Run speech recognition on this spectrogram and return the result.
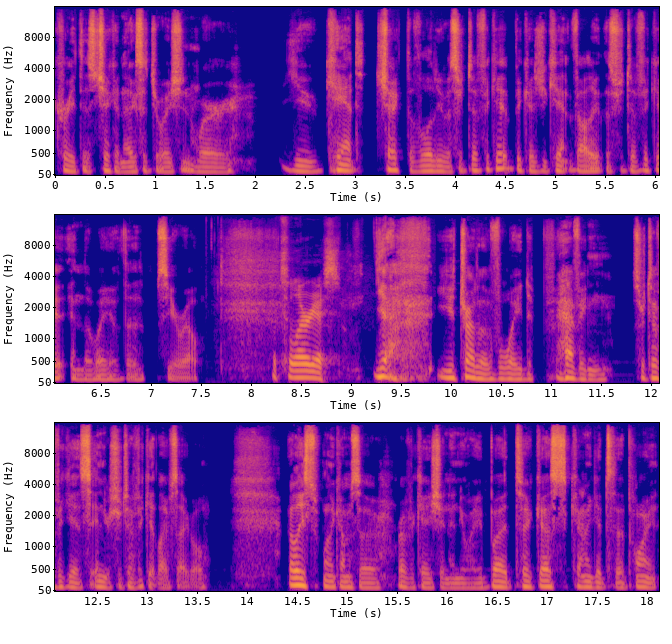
create this chicken egg situation where you can't check the validity of a certificate because you can't validate the certificate in the way of the CRL. That's hilarious. Yeah, you try to avoid having certificates in your certificate lifecycle, at least when it comes to revocation, anyway. But to guess, kind of get to the point,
